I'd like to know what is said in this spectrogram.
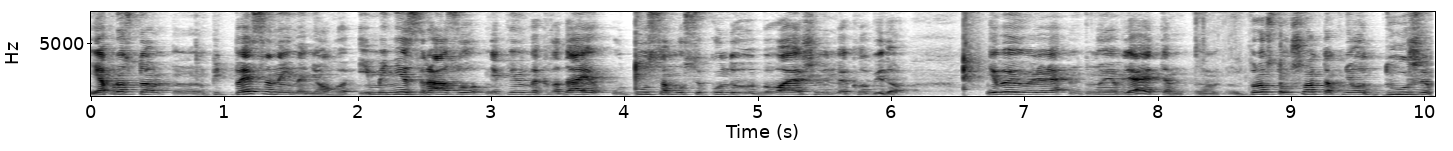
Я просто підписаний на нього, і мені зразу, як він викладає, у ту саму секунду вибиває, що він виклав відео. І ви уявляєте, просто у шортах в нього дуже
